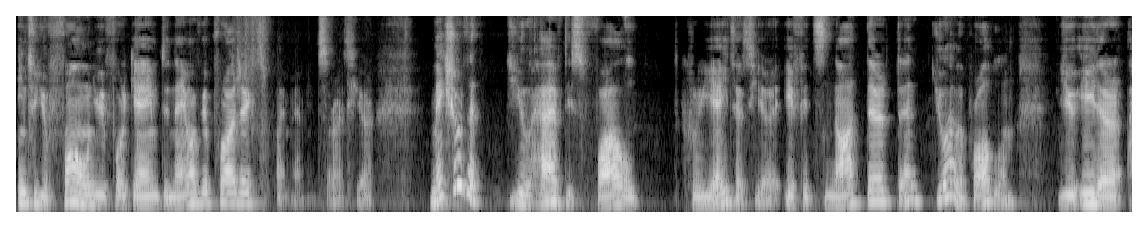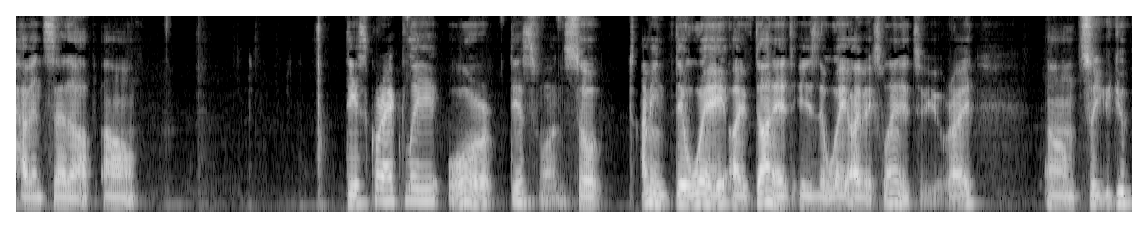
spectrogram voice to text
into your phone UE4Game the name of your project I mean it's right here. Make sure that you have this file created here. If it's not there then you have a problem. You either haven't set up um, this correctly or this one. So, I mean, the way I've done it is the way I've explained it to you, right? Um, so you, you,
